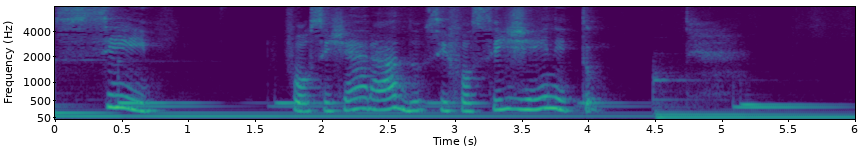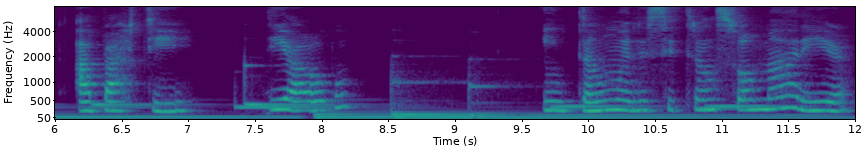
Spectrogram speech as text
Se fosse gerado, se fosse gênito, a partir de algo, então ele se transformaria.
